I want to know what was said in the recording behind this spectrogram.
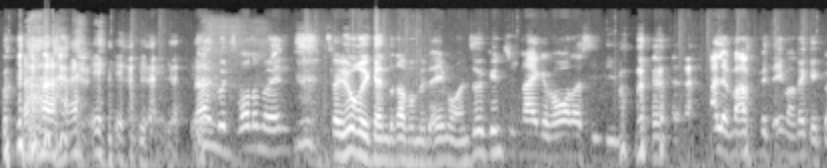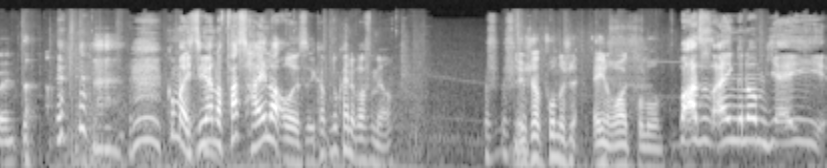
Ja gut, es waren immerhin zwei Hurricane-Treffer mit Aimer und so günstig gefahren, dass die, die alle Waffen mit Aimer weggekonnt. Guck mal, ich sehe ja noch fast heiler aus. Ich habe nur keine Waffen mehr. Ich habe vorne schon ein Rad verloren. Basis eingenommen, yay!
